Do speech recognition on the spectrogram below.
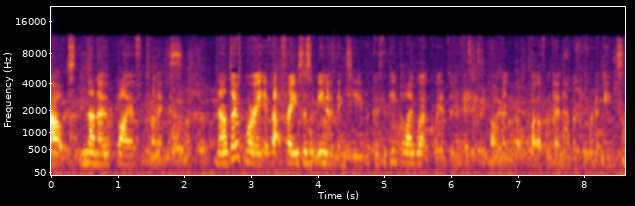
about nanoBiophotonics. Now, don't worry if that phrase doesn't mean anything to you, because the people I work with in the physics department quite often don't have a clue what it means. Oh,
